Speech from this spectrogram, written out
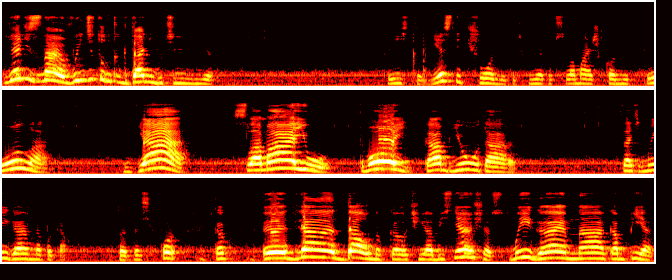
Я не знаю, выйдет он когда-нибудь или нет. Кристи, если что-нибудь мне тут сломаешь, кроме пола, я сломаю твой компьютер. Кстати, мы играем на ПК. Кто до сих пор... Как, э, для даунов, короче, я объясняю сейчас. Мы играем на компе.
